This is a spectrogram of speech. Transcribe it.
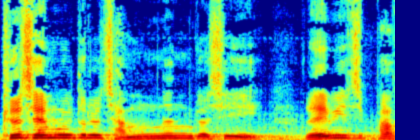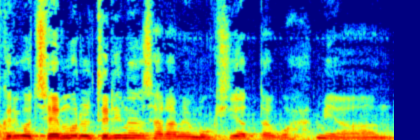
그 제물들을 잡는 것이 레위 지파 그리고 제물을 드리는 사람의 몫이었다고 하면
